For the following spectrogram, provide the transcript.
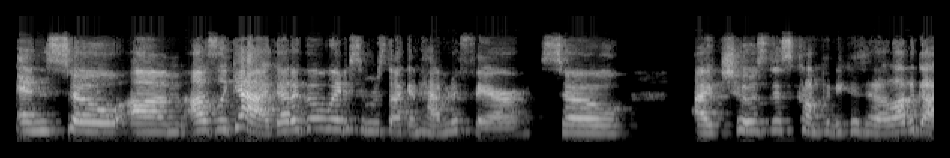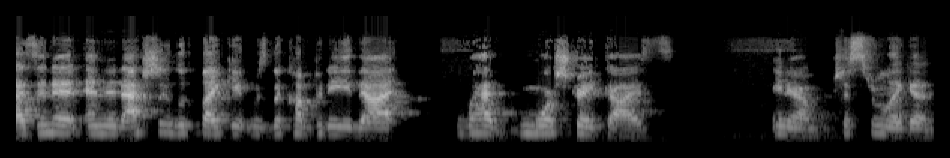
And so um, I was like, yeah, I got to go away to Summer Stock and have an affair. So I chose this company because it had a lot of guys in it, and it actually looked like it was the company that had more straight guys. You know, just from like a,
